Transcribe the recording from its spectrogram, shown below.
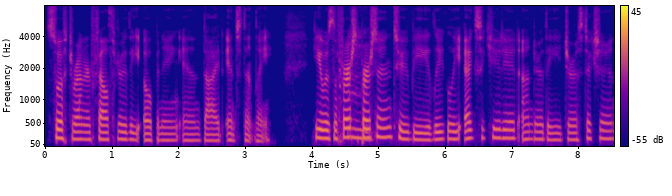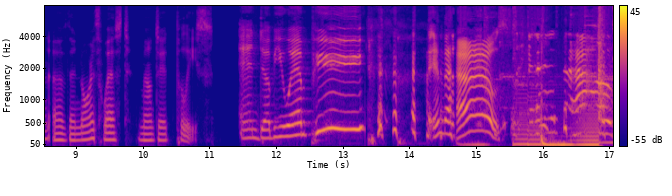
Swift Runner fell through the opening and died instantly. He was the first Mm. person to be legally executed under the jurisdiction of the Northwest Mounted Police. NWMP In the house. in the house.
